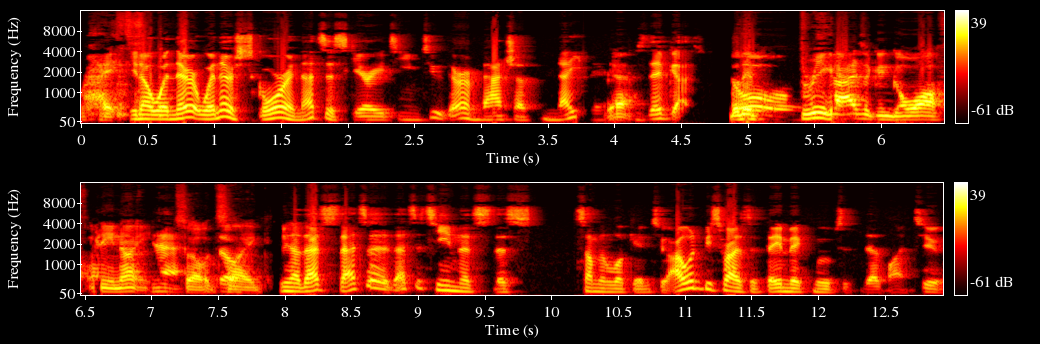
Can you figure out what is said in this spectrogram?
Right. you know when they're when they're scoring, that's a scary team too. They're a matchup nightmare Yeah. because they've got But they have oh, three guys that can go off any night. Yeah, so it's so- like, you know that's that's a that's a team that's that's something to look into. I wouldn't be surprised if they make moves at the deadline too.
